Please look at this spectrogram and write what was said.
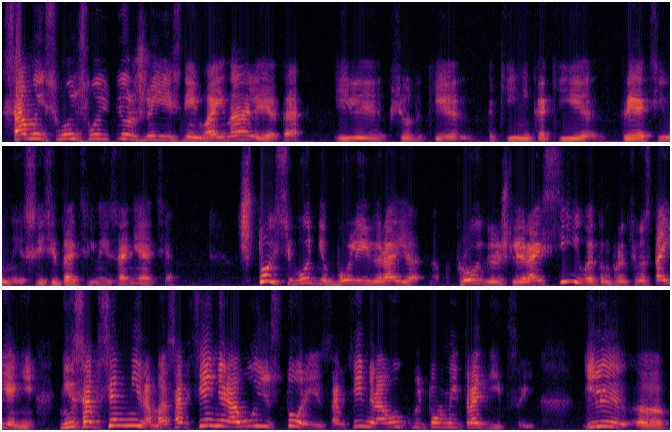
самый смысл ее жизни, война ли это, или все-таки какие-никакие креативные, созидательные занятия. Что сегодня более вероятно? Проигрыш ли России в этом противостоянии не со всем миром, а со всей мировой историей, со всей мировой культурной традицией? Или э,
